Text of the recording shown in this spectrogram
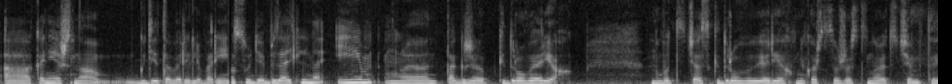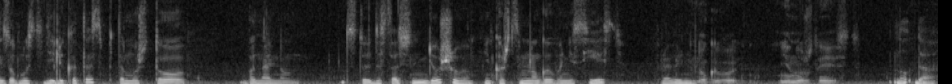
А, Конечно, где-то варили варенье посуде обязательно, и э, также кедровый орех. Ну вот сейчас кедровый орех, мне кажется, уже становится чем-то из области деликатес, потому что банально он стоит достаточно недешево. Мне кажется, много его не съесть. Правильно? Много его не нужно есть. Ну да.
